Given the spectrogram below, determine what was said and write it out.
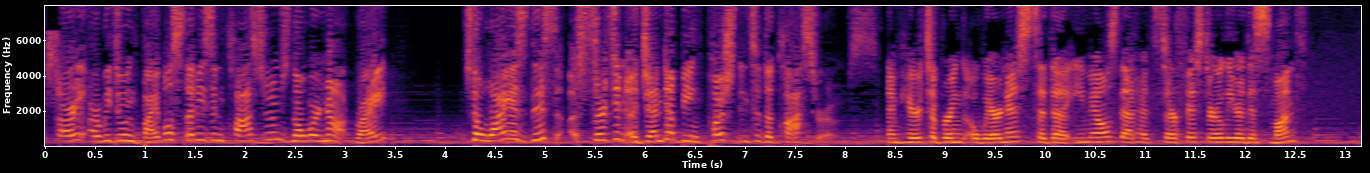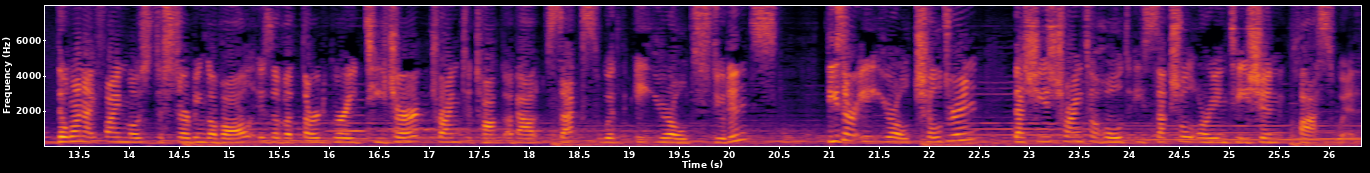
Sorry, are we doing Bible studies in classrooms? No, we're not, right? So why is this certain agenda being pushed into the classrooms? I'm here to bring awareness to the emails that had surfaced earlier this month. The one I find most disturbing of all is of a third grade teacher trying to talk about sex with eight-year-old students. These are eight-year-old children that she is trying to hold a sexual orientation class with.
